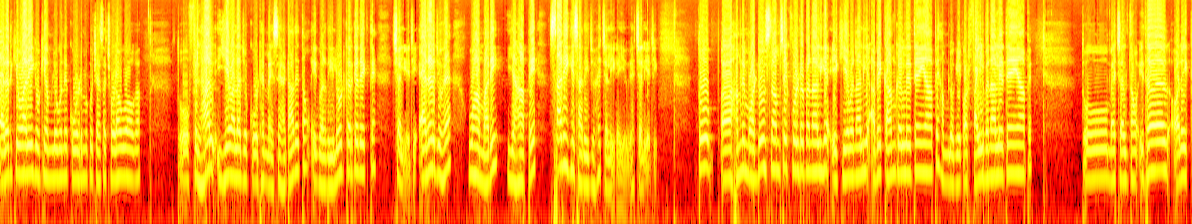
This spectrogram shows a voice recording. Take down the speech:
एरर क्यों आ रही है? क्योंकि हम लोगों ने कोड में कुछ ऐसा छोड़ा हुआ होगा। तो फ़िलहाल ये वाला जो कोड है मैं इसे हटा देता हूँ एक बार रीलोड करके देखते हैं। चलिए जी एरर जो है वो हमारी यहाँ पे सारी की सारी जो है चली गई हुई है। चलिए जी। तो आ, हमने मॉड्यूल्स नाम से एक फोल्डर बना लिया एक ये बना लिया। अब एक काम कर लेते हैं यहाँ पे हम लोग एक और फ़ाइल बना लेते हैं यहाँ पे। तो मैं चलता हूँ इधर और एक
